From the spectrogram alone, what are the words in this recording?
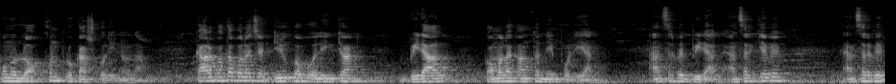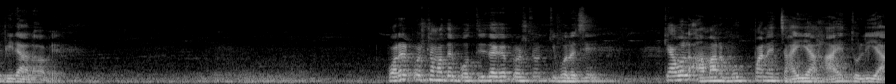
কোনো লক্ষণ প্রকাশ করিল না। কার কথা বলা হচ্ছে ডিউক অফ ওয়েলিংটন, বিড়াল কমলাকান্ত নেপোলিয়ান। অ্যান্সার হবে বিড়াল। অ্যান্সার কী হবে? অ্যান্সার হবে বিড়াল হবে। পরের প্রশ্ন, আমাদের দাগের প্রশ্ন কি বলেছে? কেবল আমার মুখ পানে চাইয়া হায় তুলিয়া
